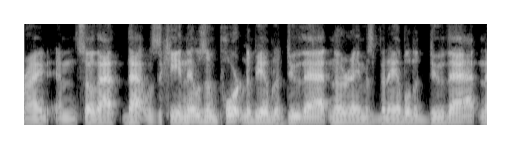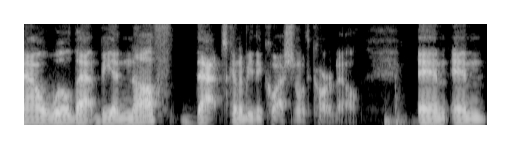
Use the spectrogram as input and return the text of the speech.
Right? And so that that was the key, and it was important to be able to do that. Notre Dame has been able to do that. Now, will that be enough? That's going to be the question with Carnell. And and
